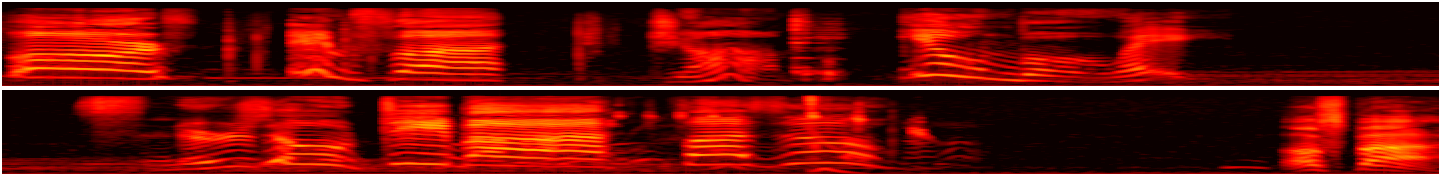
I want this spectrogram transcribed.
Sparf. Infa. Jump. Yumbo. Way. Snurzo. Tiba. Fazoo. Ospa.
